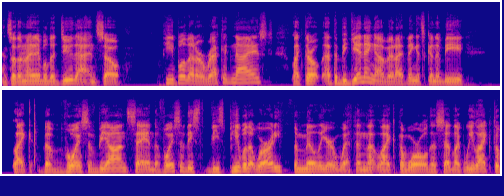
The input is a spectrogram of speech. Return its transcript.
And so they're not able to do that. And so people that are recognized. Like they're at the beginning of it, I think it's going to be like the voice of Beyonce and the voice of these these people that we're already familiar with, and that like the world has said like we like the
